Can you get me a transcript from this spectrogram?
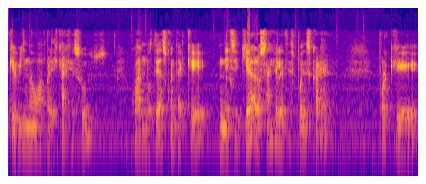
que vino a predicar Jesús, cuando te das cuenta que ni siquiera los ángeles les puedes creer, porque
